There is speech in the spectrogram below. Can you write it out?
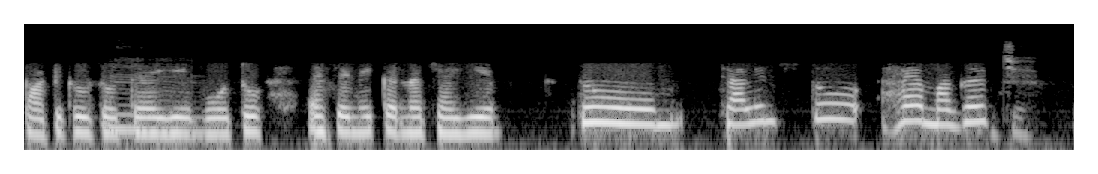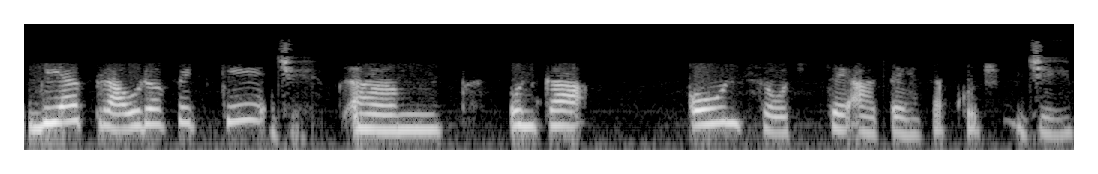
पार्टिकल्स होते हैं ये हम्म। वो तो ऐसे नहीं करना चाहिए। तो चैलेंज तो है मगर we are proud of it कि उनका ओन सोच से आते हैं सब कुछ। जी।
